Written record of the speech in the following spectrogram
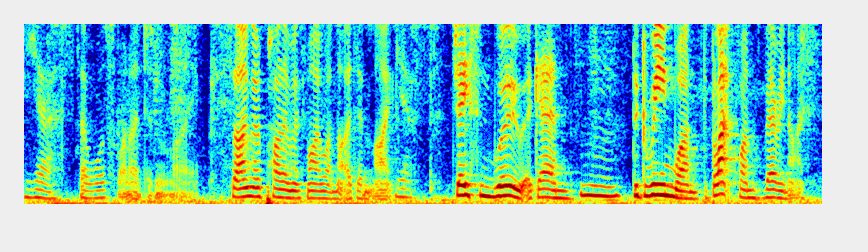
Yes, there was one I didn't like. so I'm going to pile in with my one that I didn't like. Yes. Jason Wu again, the green one, the black one, very nice.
